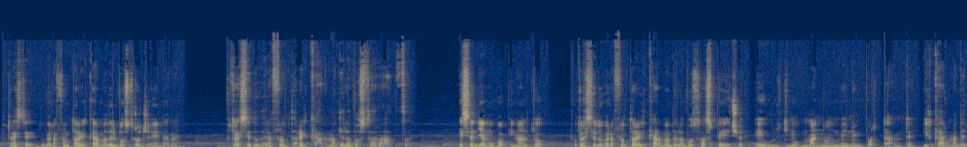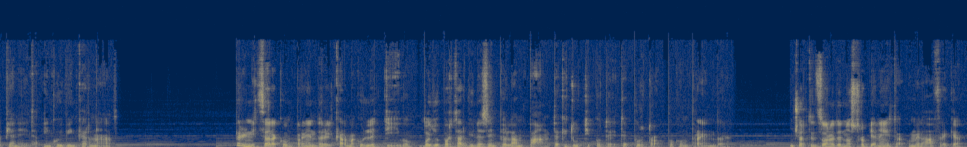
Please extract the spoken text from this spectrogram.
Potreste dover affrontare il karma del vostro genere. Potreste dover affrontare il karma della vostra razza. E se andiamo un po' più in alto, potreste dover affrontare il karma della vostra specie e ultimo, ma non meno importante, il karma del pianeta in cui vi incarnate. Per iniziare a comprendere il karma collettivo, voglio portarvi un esempio lampante che tutti potete purtroppo comprendere. In certe zone del nostro pianeta, come l'Africa,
